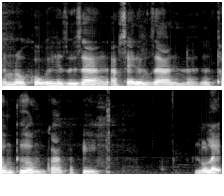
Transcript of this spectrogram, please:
Em đầu khối ở dưới da áp xe đường ra thì là, là thông thương qua các cái lỗ lệ.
